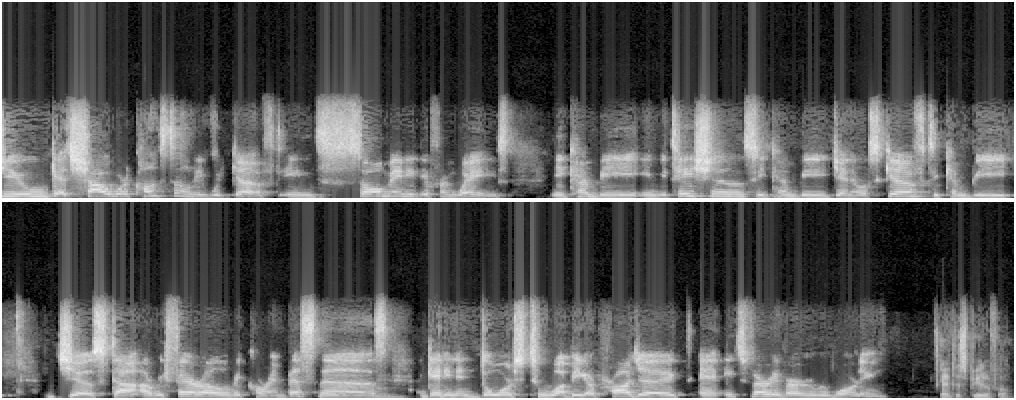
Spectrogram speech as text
You get showered constantly with gift in so many different ways. It can be invitations, it can be generous gift, it can be just uh, a referral, recurring business, mm. getting endorsed to a bigger project. And it's very, very rewarding. It is beautiful.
